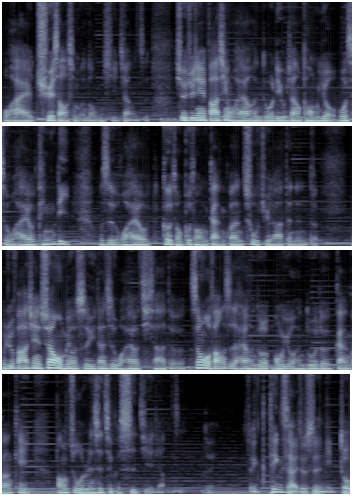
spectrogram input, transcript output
我还缺少什么东西这样子。所以最近发现我还有很多，例如像朋友，或是我还有听力，或是我还有各种不同感官、触觉啊等等的。我就发现，虽然我没有失忆，但是我还有其他的生活方式，还有很多的朋友，很多的感官可以帮助我认识这个世界，这样子。对，所以听起来就是你都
